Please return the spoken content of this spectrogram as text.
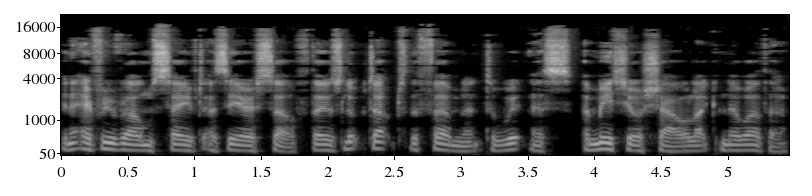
In every realm saved Azyr herself, those looked up to the firmament to witness a meteor shower like no other.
